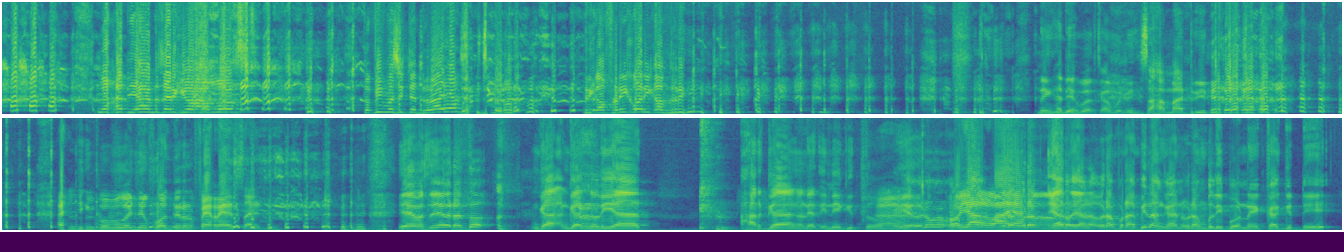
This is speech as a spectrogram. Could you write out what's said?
Nggak hadiahan Sergio Ramos. Tapi masih cedera ya. recovery kok recovery. Neng hadiah buat kamu nih saham Madrid. Anjing bobogan yang Frontier Perez anjing. ya maksudnya orang tuh nggak nggak ngelihat harga ngelihat ini gitu. Ah, ya, orang, royal lah orang, ya. Orang, ya royal lah. Orang pernah bilang kan, orang beli boneka gede.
